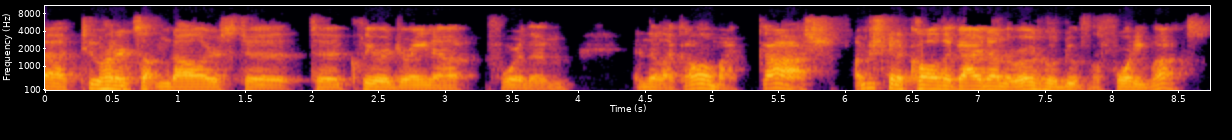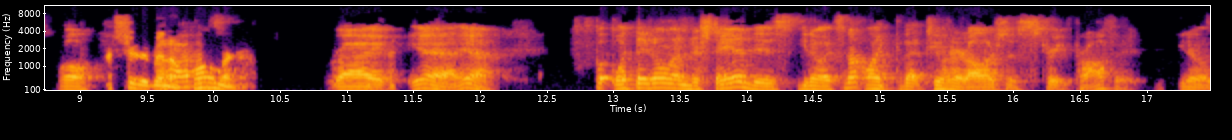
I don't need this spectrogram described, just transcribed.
uh, two hundred something dollars to to clear a drain out for them, and they're like, "Oh my gosh, I'm just gonna call the guy down the road who'll do it for forty bucks." Well, that should have been a happens? plumber. Right? Yeah, yeah. But what they don't understand is, you know, it's not like that two hundred dollars is straight profit. You know,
